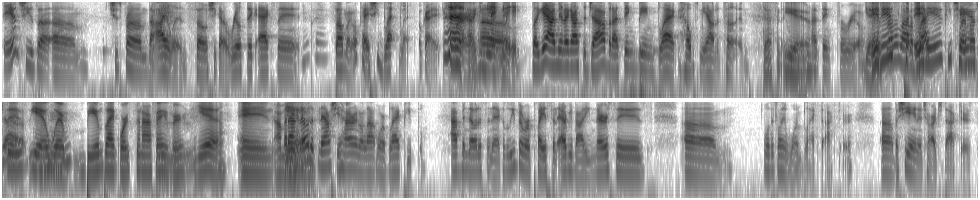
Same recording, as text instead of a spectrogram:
And she's a, um, she's from the islands, so she got a real thick accent. Okay. So I'm like, okay, she black black. Okay. Are you black, Um, black? But yeah, I mean, I got the job, but I think being black helped me out a ton. Definitely. Yeah. I think for real. Yeah. It There's is. not a lot of black is people at my chances. job. Yeah, where Mhm. being black works in our favor, Mhm. Yeah. and I mean, But I Yeah. noticed now she's hiring a lot more black people. I've been noticing that because we've been replacing everybody, nurses. Um, well, there's only one black doctor, uh, but she ain't in charge of doctors.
